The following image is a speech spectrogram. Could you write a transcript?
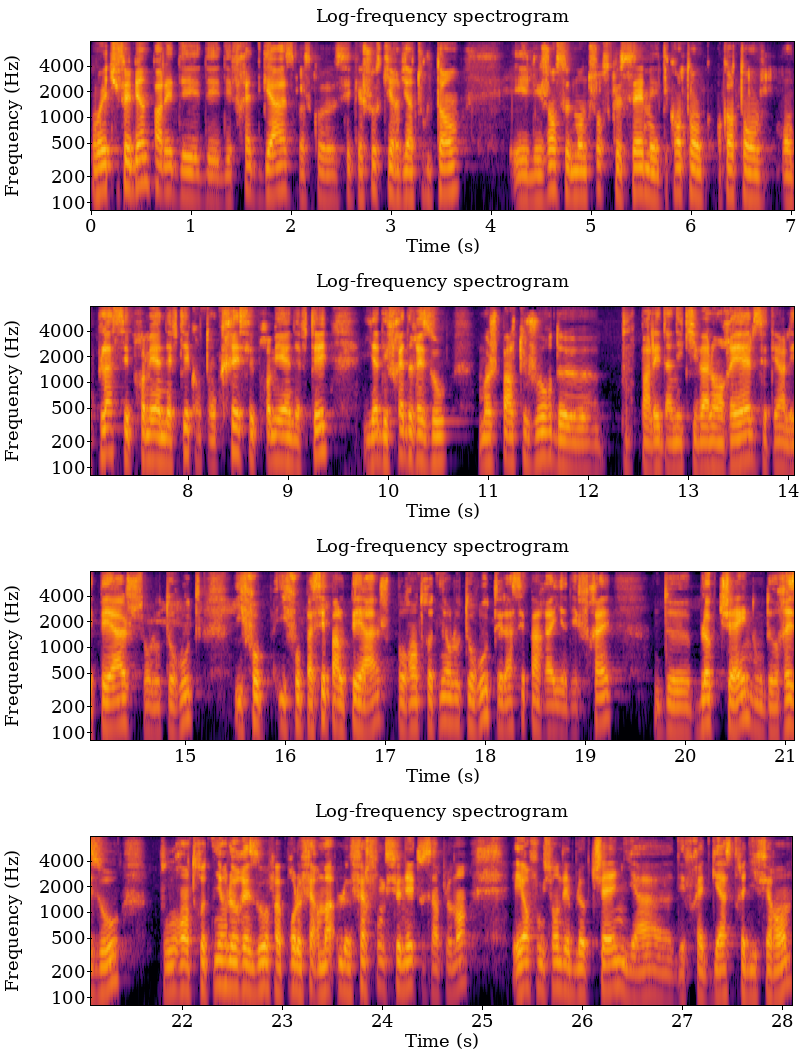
Oui, tu fais bien de parler des, des- des frais de gaz parce que c'est quelque chose qui revient tout le temps et les gens se demandent toujours ce que c'est. Mais quand on, quand on, on place ses premiers NFT, quand on crée ses premiers NFT, il y a des frais de réseau. Moi, je parle toujours de, pour parler d'un équivalent réel, c'est-à-dire les péages sur l'autoroute. Il faut, il faut passer par le péage pour entretenir l'autoroute et là, c'est pareil. Il y a des frais de blockchain, donc de réseau pour entretenir le réseau, enfin pour le faire, le faire fonctionner tout simplement. Et en fonction des blockchains, il y a des frais de gaz très différents.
